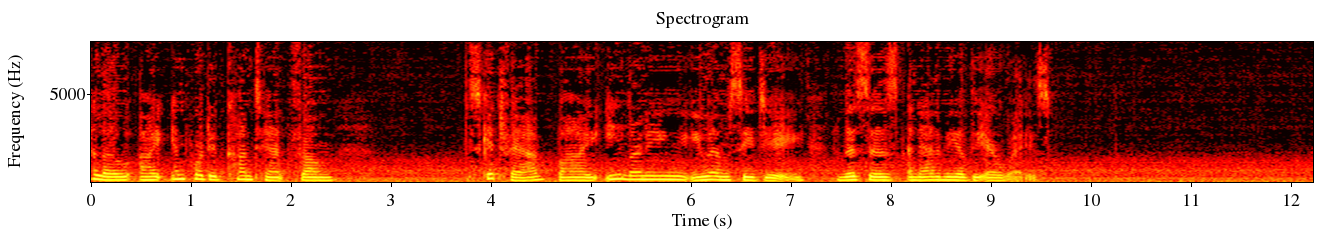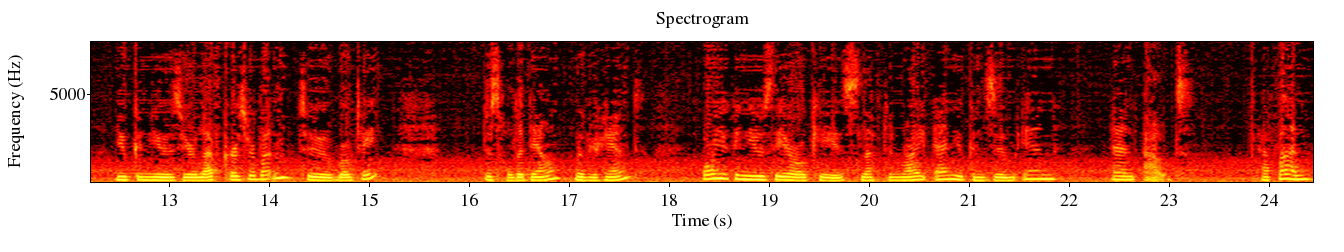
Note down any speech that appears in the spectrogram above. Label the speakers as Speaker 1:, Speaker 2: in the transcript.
Speaker 1: Hello, I imported content from Sketchfab by eLearning UMCG, and this is Anatomy of the Airways. You can use your left cursor button to rotate. Just hold it down, move your hand, or you can use the arrow keys left and right, and you can zoom in and out. Have fun!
